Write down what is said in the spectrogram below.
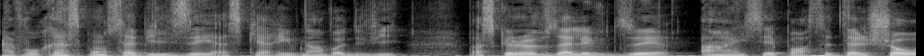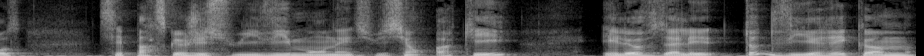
à vous responsabiliser à ce qui arrive dans votre vie. Parce que là, vous allez vous dire, ah, il s'est passé telle chose, c'est parce que j'ai suivi mon intuition, ok. Et là, vous allez tout virer comme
